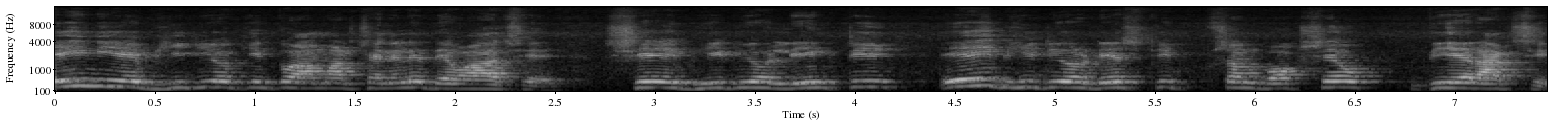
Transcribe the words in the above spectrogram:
এই নিয়ে ভিডিও কিন্তু আমার চ্যানেলে দেওয়া আছে। সেই ভিডিও লিঙ্কটি এই ভিডিও ডেসক্রিপশন বক্সেও দিয়ে রাখছি।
